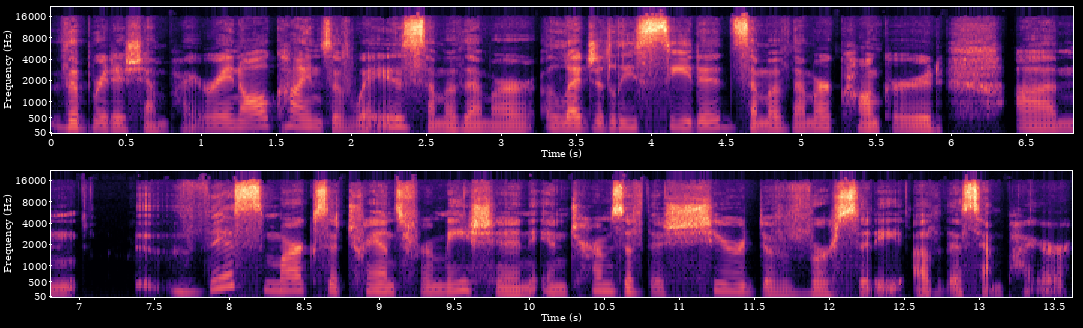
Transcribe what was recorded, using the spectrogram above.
the British Empire in all kinds of ways. Some of them are allegedly ceded, some of them are conquered. Um, this marks a transformation in terms of the sheer diversity of this empire.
